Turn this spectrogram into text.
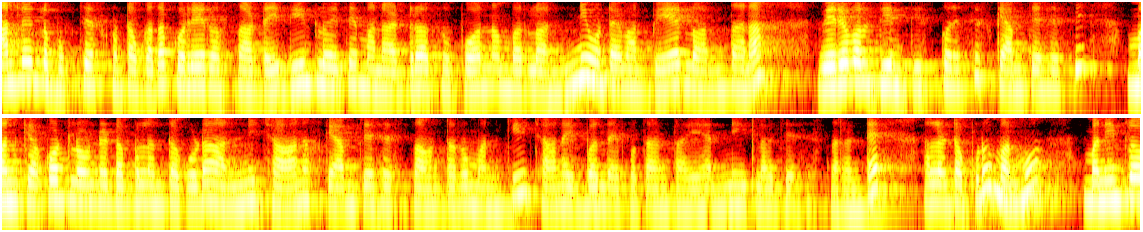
ఆన్లైన్లో బుక్ చేసుకుంటాం కదా కొరియర్ వస్తూ ఉంటాయి. దీంట్లో అయితే మన అడ్రస్ ఫోన్ నెంబర్లు అన్నీ ఉంటాయి. మన పేర్లు అంతానా వేరే వాళ్ళు దీన్ని తీసుకొనేసి స్కామ్ చేసేసి మనకి అకౌంట్లో ఉండే డబ్బులంతా కూడా అన్నీ చాలా స్కామ్ చేసేస్తూ ఉంటారు. మనకి చాలా ఇబ్బంది అయిపోతూ ఉంటాయి. అన్నీ ఇట్లా చేసేస్తున్నారంటే అలాంటప్పుడు మనము మన ఇంట్లో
